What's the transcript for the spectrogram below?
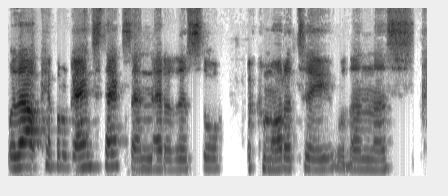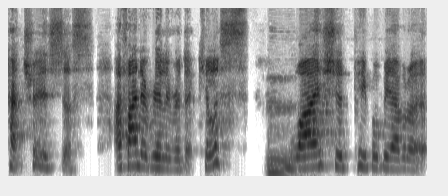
without capital gains tax and that it is still a commodity within this country is just i find it really ridiculous Mm. why should people be able to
